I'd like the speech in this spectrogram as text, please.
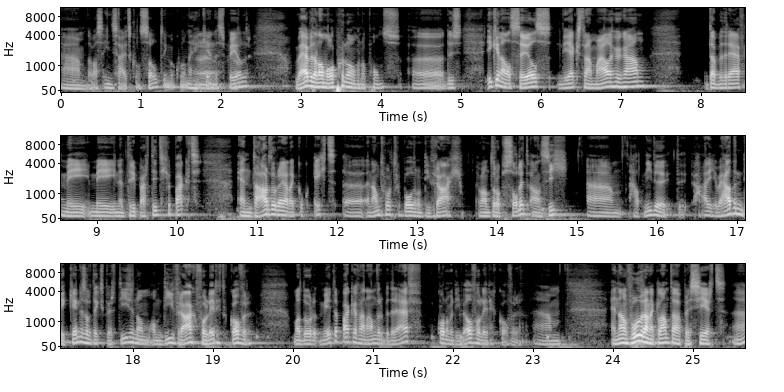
Uh, dat was Insights Consulting, ook wel een gekende speler. Wij hebben dat allemaal opgenomen op ons. Uh, dus ik en als sales die extra mile gegaan, dat bedrijf mee, mee in een tripartiet gepakt. En daardoor eigenlijk ook echt uh, een antwoord geboden op die vraag. Want Drop Solid aan zich um, had niet de, de, hadden niet de kennis of de expertise om, om die vraag volledig te coveren. Maar door het mee te pakken van een ander bedrijf, konden we die wel volledig coveren. Um, en dan voelde dat een klant dat apprecieert. Hè.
